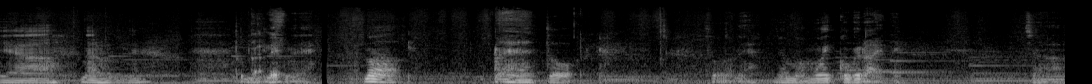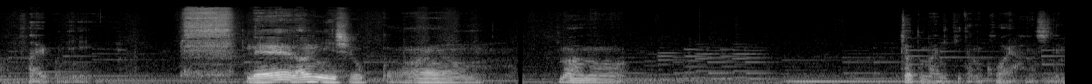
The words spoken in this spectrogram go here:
いやーなるほどね。なとかね。ね。まあえー、っとそうだね。じゃあまあもう一個ぐらいね。じゃあ最後に。ねえ何にしようかな。まああのちょっと前に聞いたの怖い話でも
